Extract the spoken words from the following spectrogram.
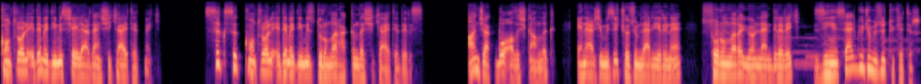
Kontrol edemediğimiz şeylerden şikayet etmek. Sık sık kontrol edemediğimiz durumlar hakkında şikayet ederiz. Ancak bu alışkanlık enerjimizi çözümler yerine sorunlara yönlendirerek zihinsel gücümüzü tüketir.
